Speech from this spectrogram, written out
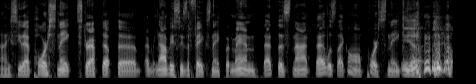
Uh, you see that poor snake strapped up to. I mean, obviously it's a fake snake, but man, that does not. That was like, oh, poor snakey. Yeah.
